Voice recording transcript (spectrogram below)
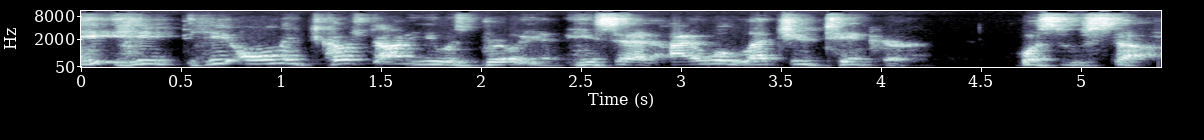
he he only Coach Donahue was brilliant. He said, "I will let you tinker with some stuff."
